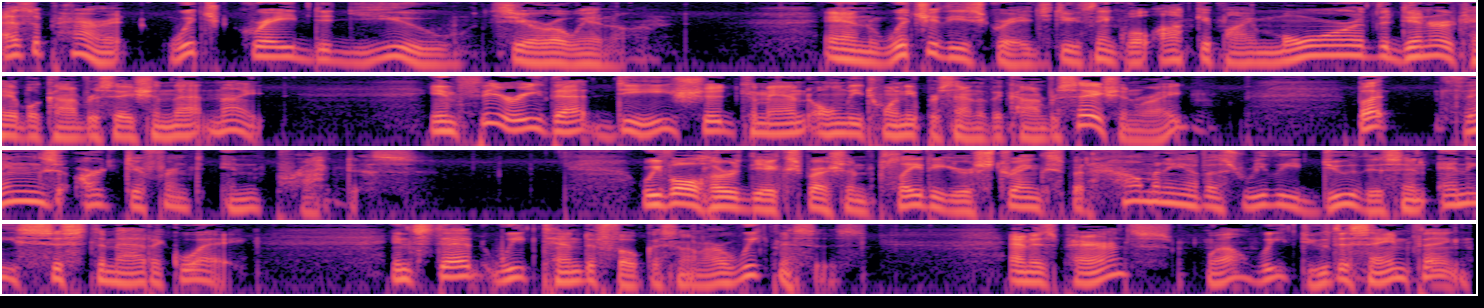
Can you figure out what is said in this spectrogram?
As a parent, which grade did you zero in on? And which of these grades do you think will occupy more of the dinner table conversation that night? In theory, that D should command only 20% of the conversation, right? But things are different in practice. We've all heard the expression play to your strengths, but how many of us really do this in any systematic way? Instead, we tend to focus on our weaknesses. And as parents, well, we do the same thing.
